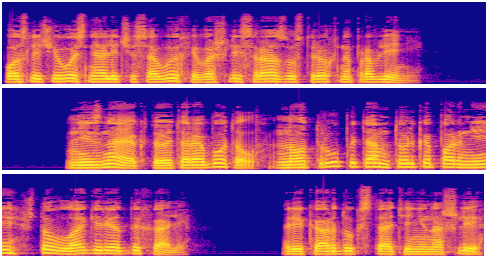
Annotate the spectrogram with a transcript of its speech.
После чего сняли часовых и вошли сразу с трех направлений. Не знаю, кто это работал, но трупы там только парней, что в лагере отдыхали. Рикарду, кстати, не нашли,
